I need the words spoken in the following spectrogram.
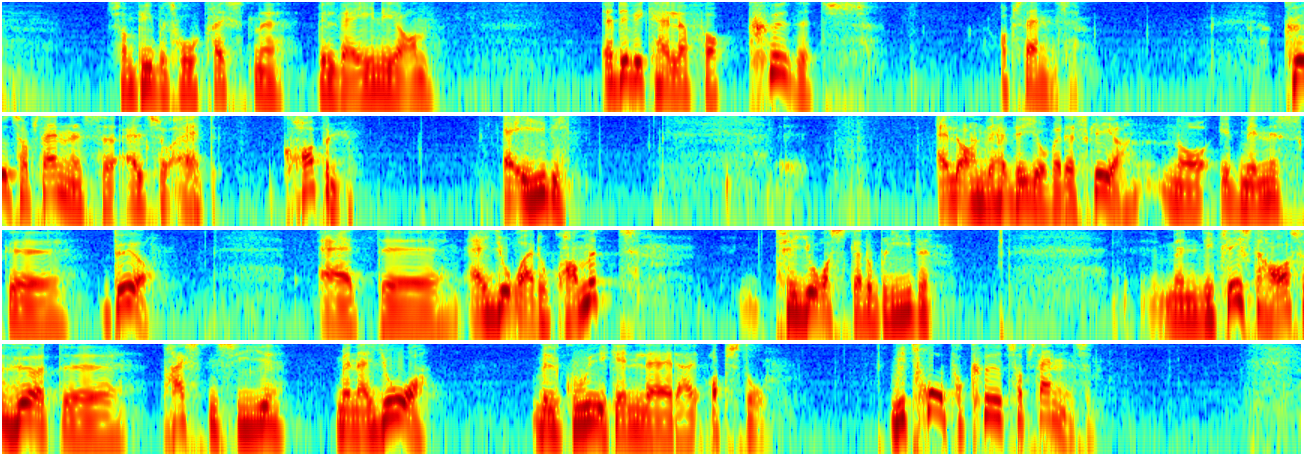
som bibeltro kristne vil være enige om, er det, vi kalder for kødets opstandelse kødets opstandelse, altså at kroppen er evig. Alle åndvær ved jo, hvad der sker, når et menneske dør. At øh, af jord er du kommet, til jord skal du blive. Men de fleste har også hørt øh, præsten sige, men af jord vil Gud igen lade dig opstå. Vi tror på kødets opstandelse.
